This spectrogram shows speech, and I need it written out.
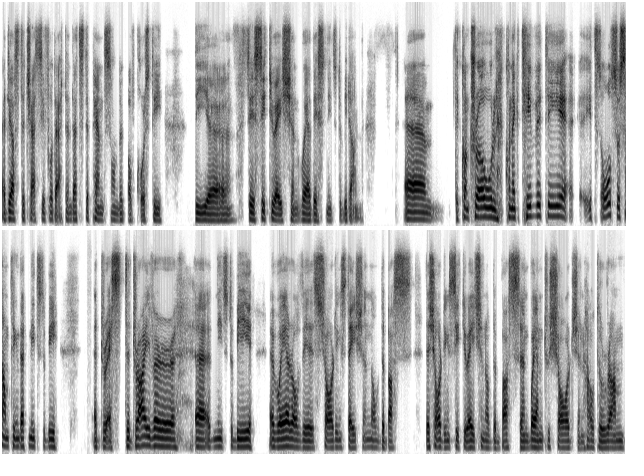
adjust the chassis for that, and that depends on the of course the the uh, the situation where this needs to be done. Um, the control connectivity, it's also something that needs to be addressed. The driver uh, needs to be aware of the charging station of the bus, the charging situation of the bus and when to charge and how to run.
